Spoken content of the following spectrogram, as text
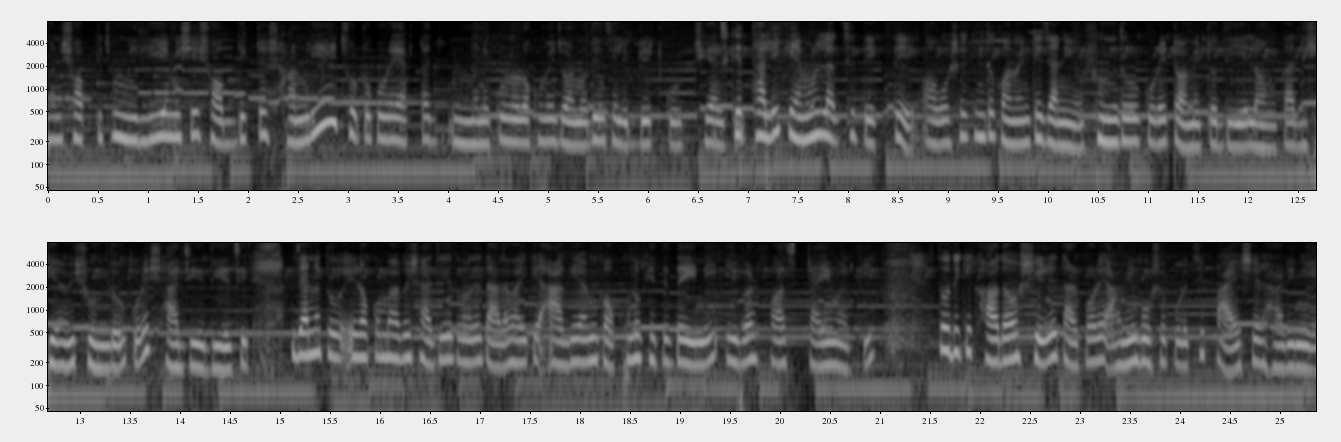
মানে সব কিছু মিলিয়ে মিশিয়ে সব দিকটা সামলিয়েই ছোট করে একটা মানে কোনো রকমের জন্মদিন সেলিব্রেট করছি আর আজকের থালি কেমন লাগছে দেখতে অবশ্যই কিন্তু কমেন্টে জানিও। সুন্দর করে টমেটো দিয়ে, লঙ্কা দিয়ে আমি সুন্দর করে সাজিয়ে দিয়েছি। জানো তো, এরকমভাবে সাজিয়ে তোমাদের দাদাভাইকে আগে আমি কখনো খেতে দেইনি, এবার ফার্স্ট টাইম আর কি। তো ওদিকে খাওয়া দাওয়া সেরে তারপরে আমি বসে পড়েছি পায়েসের হাঁড়ি নিয়ে।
